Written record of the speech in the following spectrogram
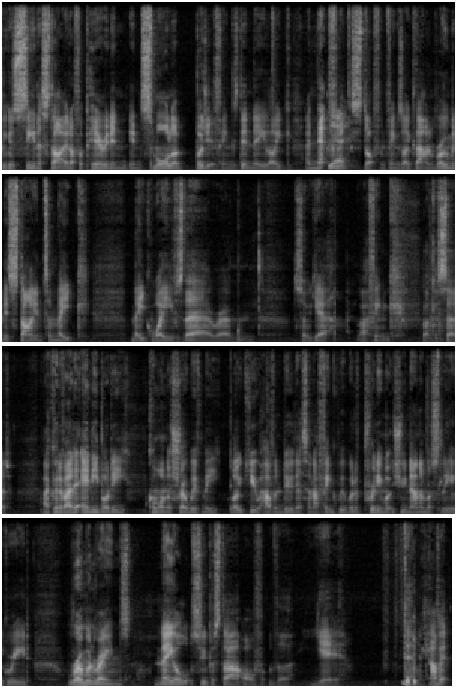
Because Cena started off appearing in, in smaller budget things, didn't he? Like a Netflix Yeah. stuff and things like that. And Roman is starting to make make waves there. Um, so yeah, I think, like I said, I could have had anybody come on the show with me, like you have, and do this, and I think we would have pretty much unanimously agreed. Roman Reigns, male superstar of the year. There we have it.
